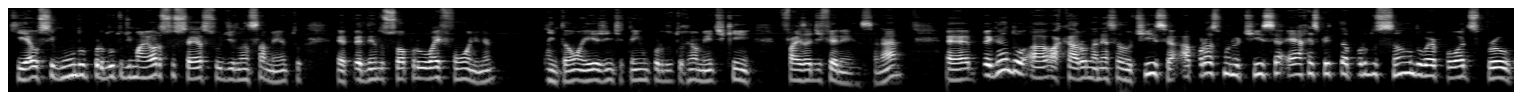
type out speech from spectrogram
que é o segundo produto de maior sucesso de lançamento, é, perdendo só para o iPhone, né? Então aí a gente tem um produto realmente que faz a diferença, né? É, pegando a, a, carona nessa notícia, a próxima notícia é a respeito da produção do AirPods Pro,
